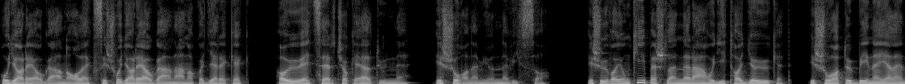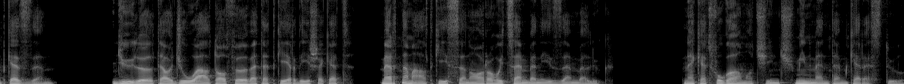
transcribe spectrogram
Hogyan reagálna Alex, és hogyan reagálnának a gyerekek, ha ő egyszer csak eltűnne, és soha nem jönne vissza? És ő vajon képes lenne rá, hogy itt hagyja őket, és soha többé ne jelentkezzen? Gyűlölte a Joe által fölvetett kérdéseket, mert nem állt készen arra, hogy szembenézzen velük. Neked fogalmat sincs, mind mentem keresztül.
